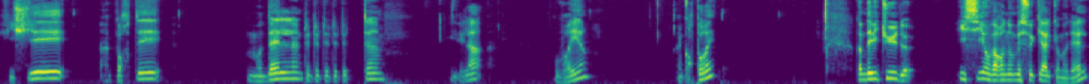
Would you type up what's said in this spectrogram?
Fichier, importer, modèle. Il est là. Ouvrir. Incorporer. Comme d'habitude, ici on va renommer ce calque modèle.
